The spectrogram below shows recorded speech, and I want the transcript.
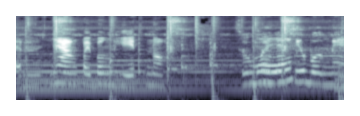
อันย่างไปเบิ่งเห็ดเนาะสูงไปยังซิวเบิ่งแน่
